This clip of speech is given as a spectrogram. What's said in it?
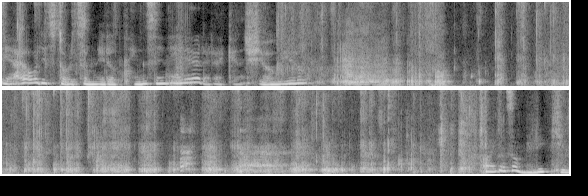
Yeah, I already stored some little things in here that I can show you. Oh, I got some really cute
